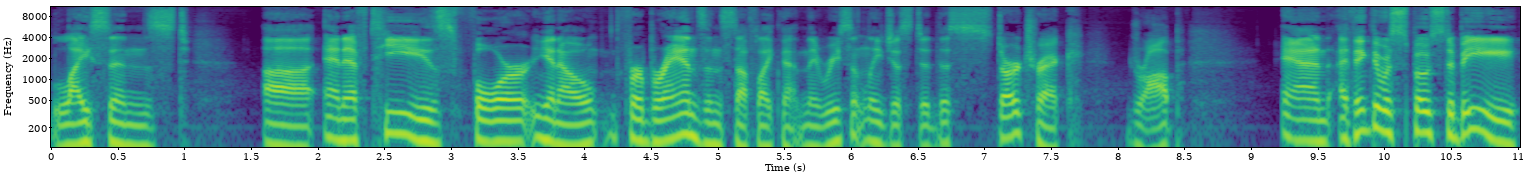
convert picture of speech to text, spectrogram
licensed uh, NFTs for you know for brands and stuff like that. And they recently just did this Star Trek drop, and I think there was supposed to be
